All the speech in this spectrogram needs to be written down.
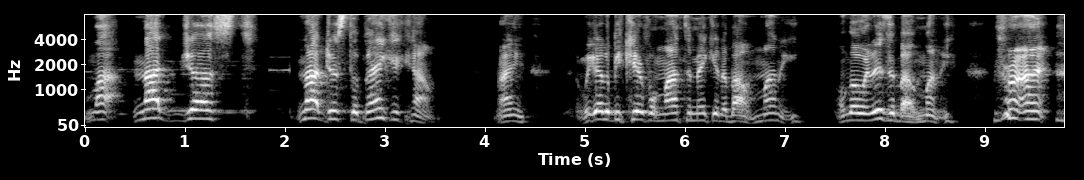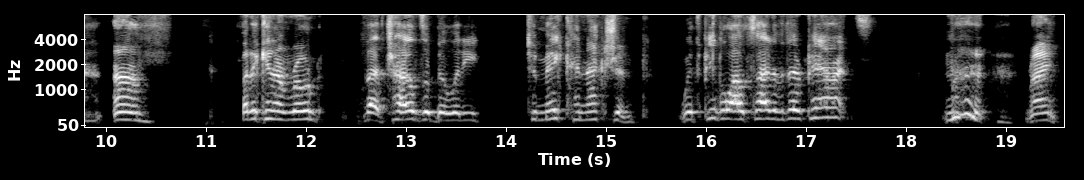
not not just not just the bank account right we got to be careful not to make it about money although it is about money, right? Um, but it can erode that child's ability to make connection with people outside of their parents, right?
